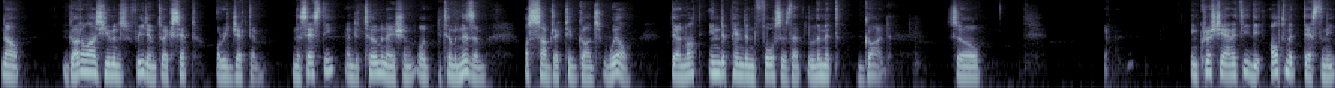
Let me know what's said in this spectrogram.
Now, God allows humans freedom to accept or reject him. Necessity and determination or determinism are subject to God's will. They are not independent forces that limit God. So, in Christianity, the ultimate destiny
